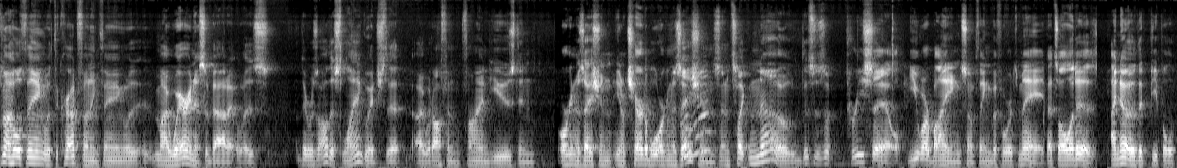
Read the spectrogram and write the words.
My whole thing with the crowdfunding thing was my wariness about it was there was all this language that I would often find used in organization, you know, charitable organizations, uh-huh. and it's like, no, this is a pre-sale. You are buying something before it's made. That's all it is. I know that people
